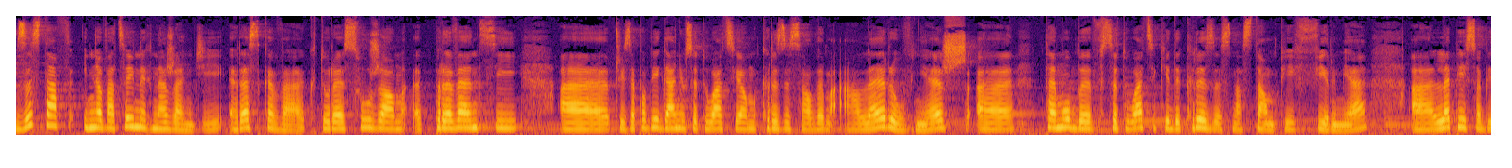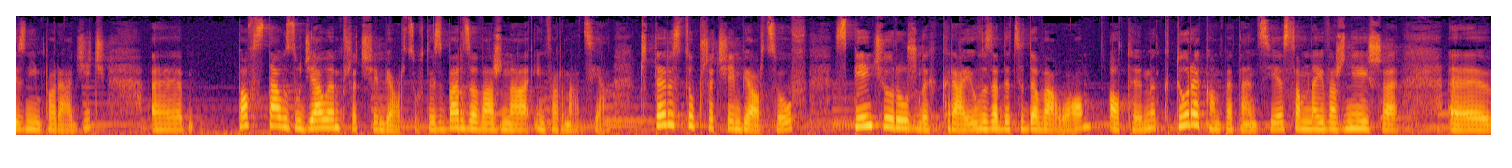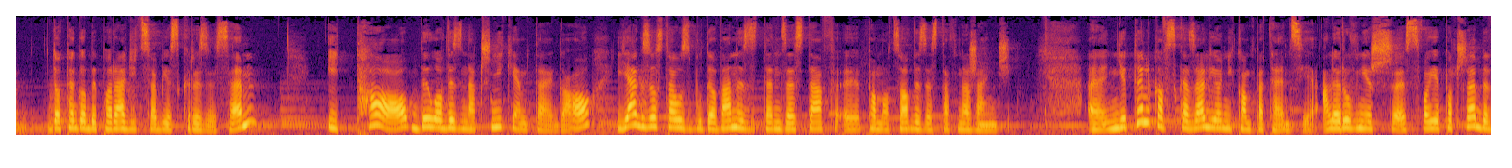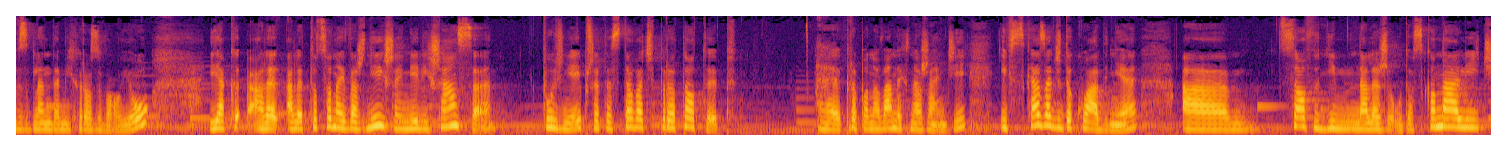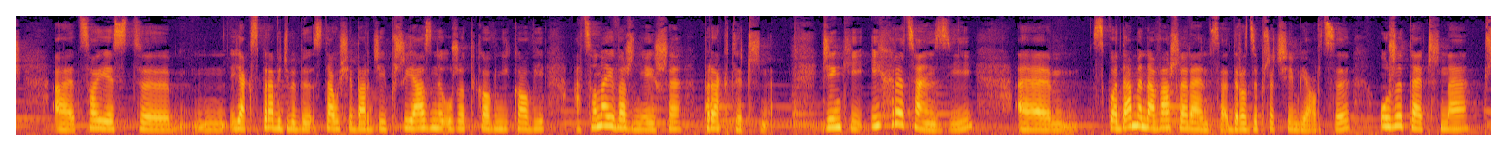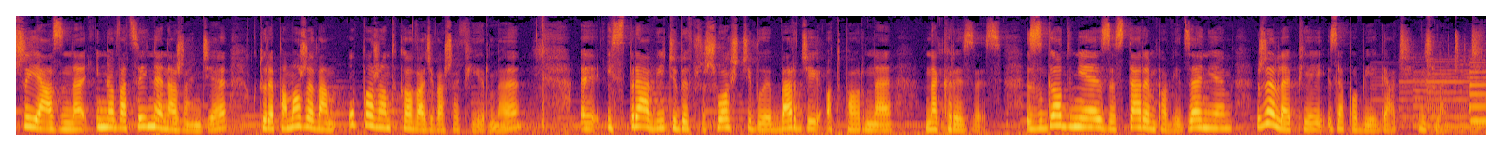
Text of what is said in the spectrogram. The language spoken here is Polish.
Zestaw innowacyjnych narzędzi RESKW, które służą prewencji, e, czyli zapobieganiu sytuacjom kryzysowym, ale również e, temu, by w sytuacji, kiedy kryzys nastąpi w firmie, e, lepiej sobie z nim poradzić. Powstał z udziałem przedsiębiorców. To jest bardzo ważna informacja. 400 przedsiębiorców z pięciu różnych krajów zadecydowało o tym, które kompetencje są najważniejsze e, do tego, by poradzić sobie z kryzysem. I to było wyznacznikiem tego, jak został zbudowany ten zestaw e, pomocowy, zestaw narzędzi. E, Nie tylko wskazali oni kompetencje, ale również swoje potrzeby względem ich rozwoju, jak, ale, ale to co najważniejsze, mieli szansę później przetestować prototyp e, proponowanych narzędzi i wskazać dokładnie, co w nim należy udoskonalić, co jest, e, jak sprawić, by stał się bardziej przyjazny użytkownikowi, a co najważniejsze, praktyczny. Dzięki ich recenzji składamy na Wasze ręce, drodzy przedsiębiorcy, użyteczne, przyjazne, innowacyjne narzędzie, które pomoże Wam uporządkować Wasze firmy e, i sprawić, by w przyszłości były bardziej odporne na kryzys. Zgodnie ze starym powiedzeniem, że lepiej zapobiegać niż leczyć.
